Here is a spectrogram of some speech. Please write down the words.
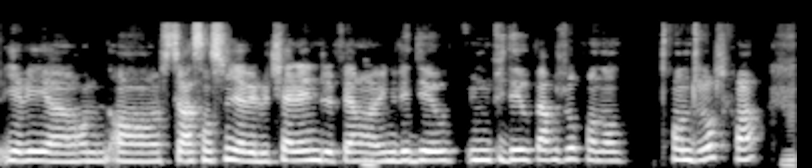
il y avait en, sur Ascension, il y avait le challenge de faire une vidéo, une vidéo par jour pendant 30 jours, je crois. Mm.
